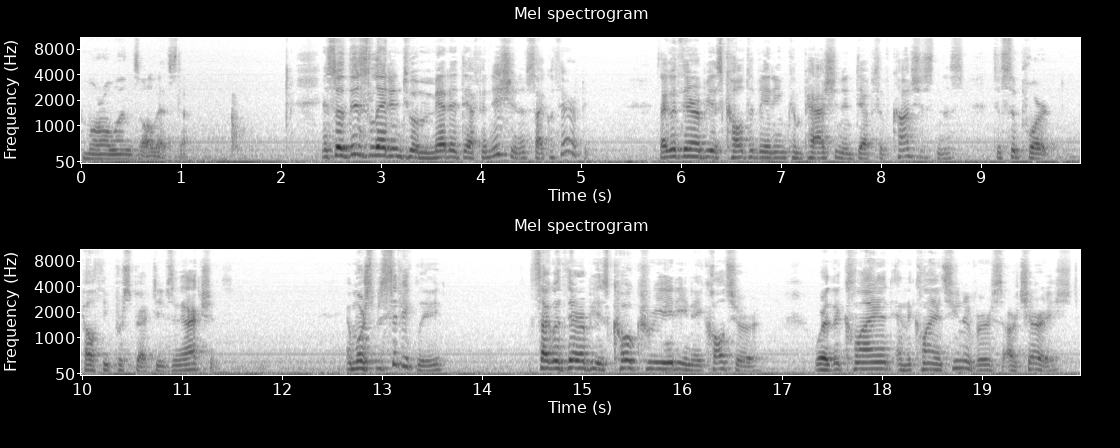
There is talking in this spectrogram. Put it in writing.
moral ones, all that stuff. And so this led into a meta definition of psychotherapy. Psychotherapy is cultivating compassion and depth of consciousness to support healthy perspectives and actions. And more specifically, psychotherapy is co creating a culture where the client and the client's universe are cherished,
